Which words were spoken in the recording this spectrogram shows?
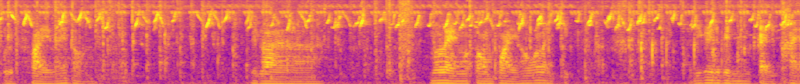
เปิดไฟไว้ก่อน เวลาแมลงมาตอมไฟเขาก็เลยติดอันนี้ก็จะเป็นไก่ไข่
